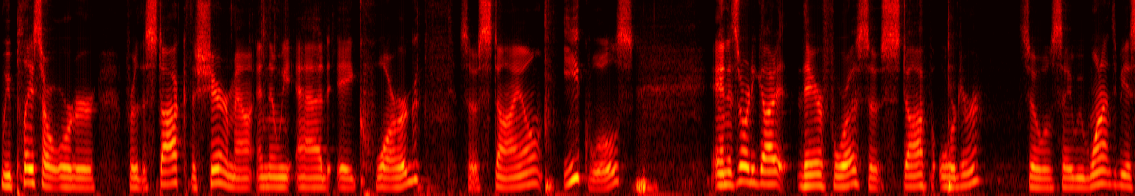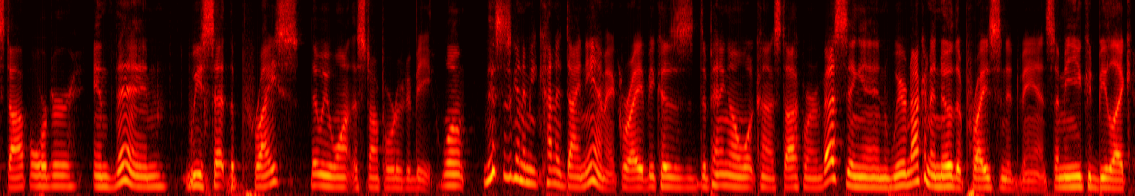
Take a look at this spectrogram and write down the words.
we place our order for the stock, the share amount, and then we add a kwarg. So style equals, and it's already got it there for us. So stop order. So we'll say we want it to be a stop order, and then we set the price that we want the stop order to be. Well, this is going to be kind of dynamic, right? Because depending on what kind of stock we're investing in, we're not going to know the price in advance. I mean, you could be like,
